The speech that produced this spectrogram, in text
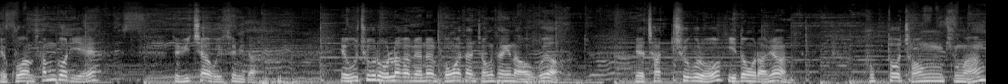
예, 구암 삼거리에 위치하고 있습니다. 예, 우측으로 올라가면은 봉화산 정상이 나오고요. 예, 좌측으로 이동을 하면 국토 정중앙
